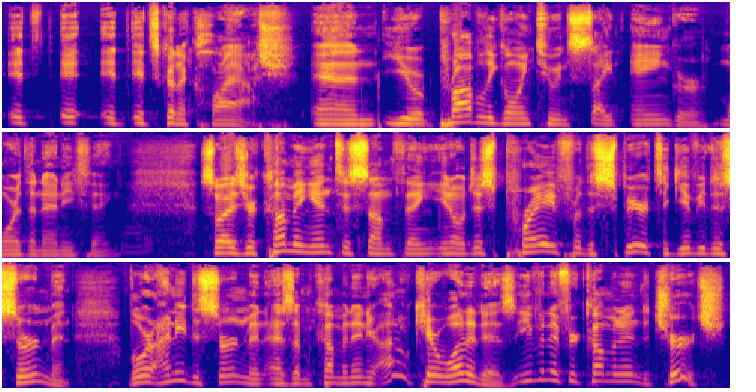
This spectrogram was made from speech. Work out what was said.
It, it, it it's going to clash and you're probably going to incite anger more than anything. Right. so as you're coming into something you know just pray for the spirit to give you discernment. Lord i need discernment as i'm coming in here. I don't care what it is. Even if you're coming into church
